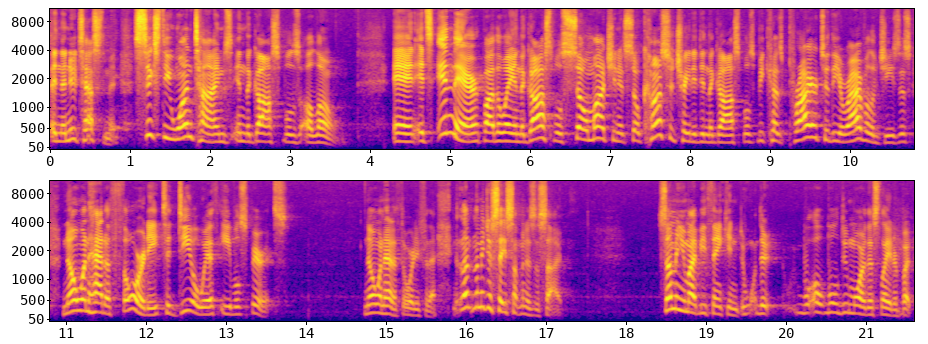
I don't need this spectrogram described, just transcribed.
in the New Testament, 61 times in the Gospels alone. And it's in there, by the way, in the Gospels so much, and it's so concentrated in the Gospels because prior to the arrival of Jesus, no one had authority to deal with evil spirits. No one had authority for that. Let, let me just say something as a side. Some of you might be thinking, we'll, we'll, do more of this later, but,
